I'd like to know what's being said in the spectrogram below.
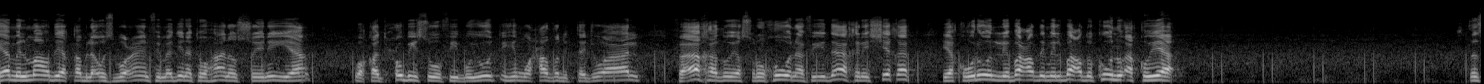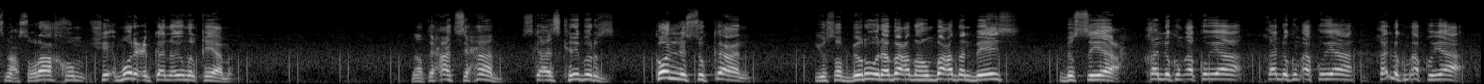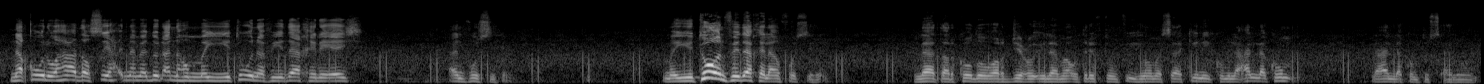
الأيام الماضية قبل أسبوعين في مدينة وهان الصينية وقد حبسوا في بيوتهم وحظر التجوال فأخذوا يصرخون في داخل الشقق يقولون لبعضهم البعض كونوا أقوياء تسمع صراخهم شيء مرعب كأنه يوم القيامة. ناطحات سحاب skyscrapers كل السكان يصبرون بعضهم بعضا بإيش؟ بالصياح. خلكم أقوياء خلكم أقوياء خلكم أقوياء نقول وهذا الصيح إنما يدل أنهم ميتون في داخل إيش؟ أنفسهم. ميتون في داخل أنفسهم. لا تركضوا وارجعوا إلى ما أترفتم فيه ومساكنكم لعلكم لعلكم تسألون.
